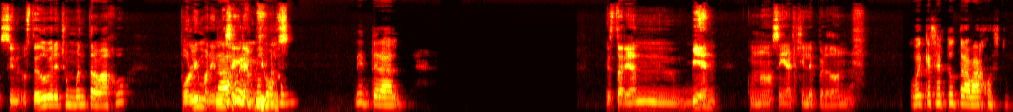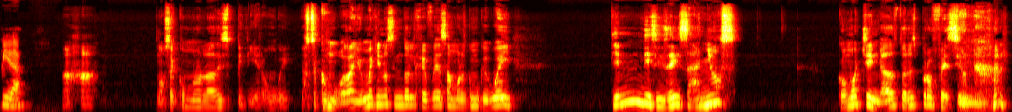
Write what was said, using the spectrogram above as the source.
Si usted hubiera hecho un buen trabajo, Polo y Marina No, seguirían no. vivos. Literal. Estarían bien. No, sí, al chile, perdón. Tuve que hacer tu trabajo, estúpida. Ajá. No sé cómo no la despidieron, güey. No sé cómo. O sea, yo imagino siendo el jefe de Zamora, es como que, güey, tienen 16 años. ¿Cómo chingados tú eres profesional?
